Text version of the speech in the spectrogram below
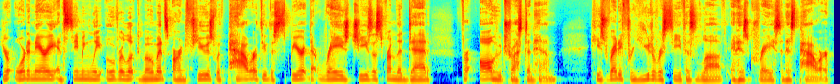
Your ordinary and seemingly overlooked moments are infused with power through the Spirit that raised Jesus from the dead for all who trust in Him. He's ready for you to receive His love and His grace and His power.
